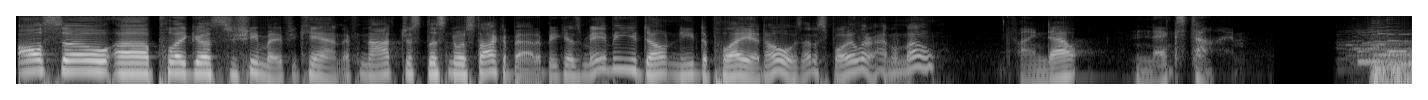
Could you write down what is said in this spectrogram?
Also, uh, play Ghost of Tsushima if you can. If not, just listen to us talk about it because maybe you don't need to play it. Oh, is that a spoiler? I don't know. Find out next time.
